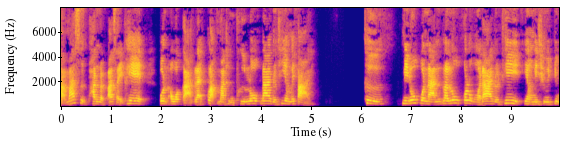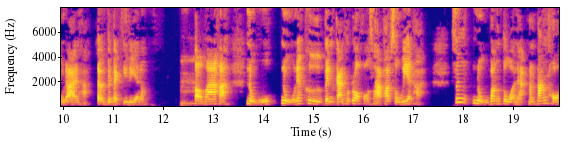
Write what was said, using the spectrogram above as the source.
สามารถสืบพันธุ์แบบอาศัยเพศ บนอวกาศและกลับมาถึงพื้นโลกได้โดยที่ยังไม่ตาย คือมีลูกบนนั้นแล้วลูกก็ลงมาได้โดยที่ยังมีชีวิตอยู่ได้นะคะ แต่มันเป็นแบคทีเรียเนาะต่อมาค่ะ หนูหนูเนี่ยคือเป็นการทดลองของสหภาพโซเวียตค่ะ ซึ่งหนูบางตัวเนี่ย มันตั้งท้อง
